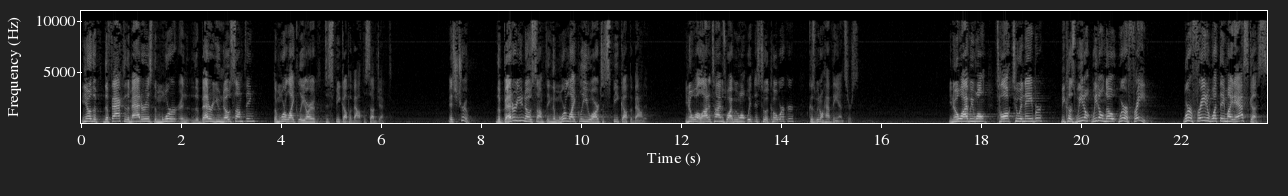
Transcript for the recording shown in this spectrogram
You know, the, the fact of the matter is, the more and the better you know something, the more likely you are to speak up about the subject. It's true. The better you know something, the more likely you are to speak up about it. You know, a lot of times why we won't witness to a coworker? Because we don't have the answers. You know why we won't talk to a neighbor? Because we don't, we don't know, we're afraid. We're afraid of what they might ask us,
